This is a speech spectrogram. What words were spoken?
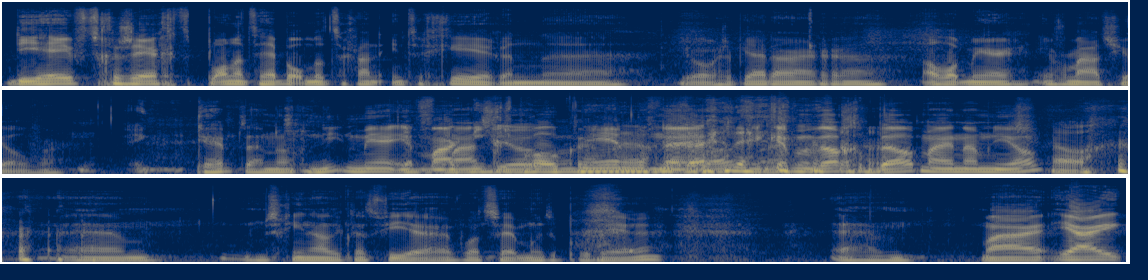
die heeft gezegd plannen te hebben om dat te gaan integreren. Uh, Joris, heb jij daar uh, al wat meer informatie over? Ik heb daar nog niet meer informatie niet over. Nee, nee, ik heb hem wel gebeld, maar hij nam niet op. Oh. Um, misschien had ik dat via WhatsApp moeten proberen. Um, maar ja, ik,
